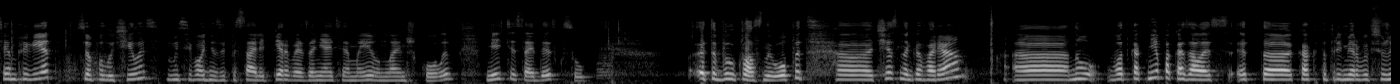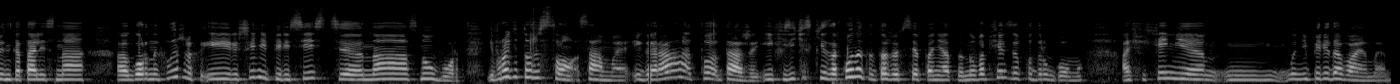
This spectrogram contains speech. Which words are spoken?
Всем привет! Все получилось. Мы сегодня записали первое занятие моей онлайн-школы вместе с iDesk SU. Это был классный опыт. Э, честно говоря, э, ну, вот как мне показалось, это как, например, вы всю жизнь катались на э, горных лыжах и решили пересесть на сноуборд. И вроде то же самое, и гора то, та же, и физические законы это тоже все понятно, но вообще все по-другому. Ощущение ну, непередаваемое.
